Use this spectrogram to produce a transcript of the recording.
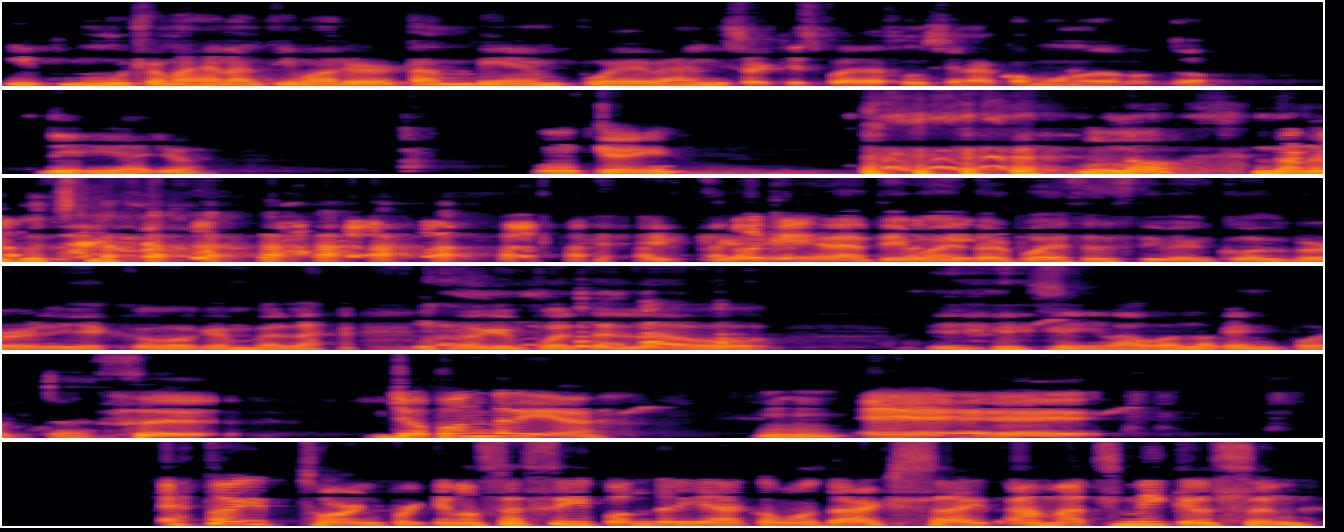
y mucho más el Anti-Monitor también, pues Andy Serkis puede funcionar como uno de los dos, diría yo. Ok. no, no le gusta. es que Ok, el antimonitor puede ser Steven Colbert y es como que en verdad lo que importa es la voz. Y- sí, la voz es lo que importa. Sí. Yo pondría. Ujú. eh, estoy torn porque no sé si pondría como Darkseid a Matt Mikkelsen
